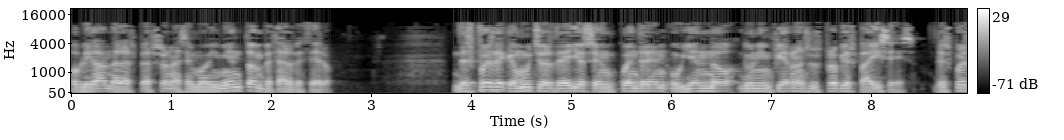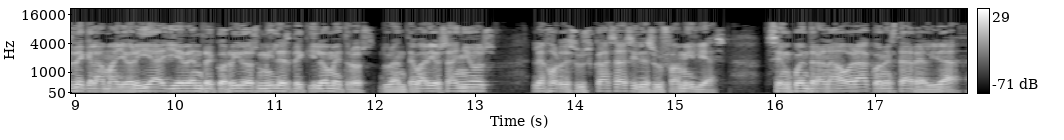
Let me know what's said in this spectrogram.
obligando a las personas en movimiento a empezar de cero. Después de que muchos de ellos se encuentren huyendo de un infierno en sus propios países, después de que la mayoría lleven recorridos miles de kilómetros durante varios años lejos de sus casas y de sus familias, se encuentran ahora con esta realidad,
